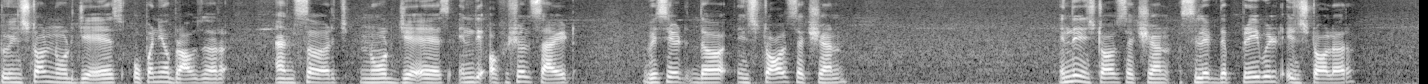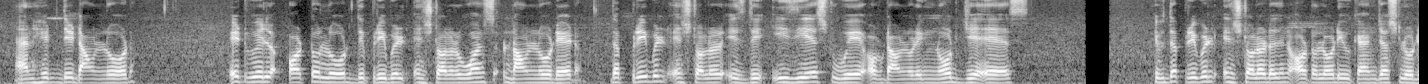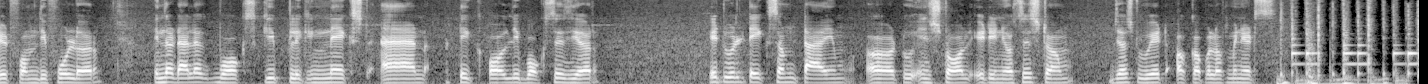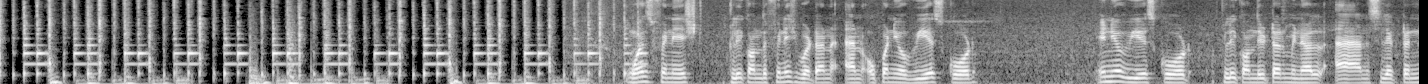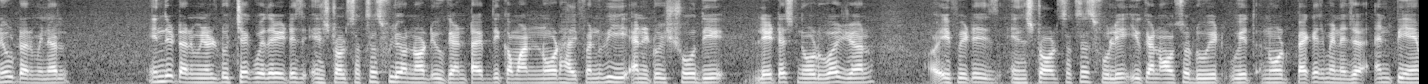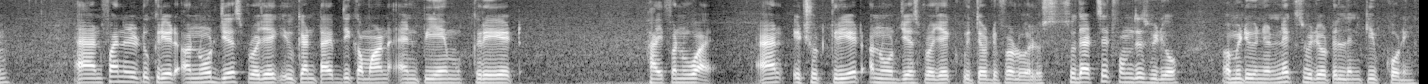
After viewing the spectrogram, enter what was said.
To install Node.js, open your browser and search Node.js in the official site. Visit the install section. In the install section, select the pre-built installer and hit the download. It will auto load the pre-built installer once downloaded. The pre-built installer is the easiest way of downloading Node.js if the pre-built installer doesn't auto load you can just load it from the folder in the dialog box keep clicking next and tick all the boxes here. It will take some time uh, to install it in your system. Just wait a couple of minutes. Once finished click on the finish button and open your vs code. In your vs code click on the terminal and select a new terminal in the terminal to check whether it is installed successfully or not. You can type the command node hyphen v and it will show the latest node version. Uh, if it is installed successfully you can also do it with node package manager npm and finally to create a node.js project you can type the command npm create hyphen y. And it should create a node.js project with your default values. So that's it from this video. I'll meet you in your next video. Till then keep coding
